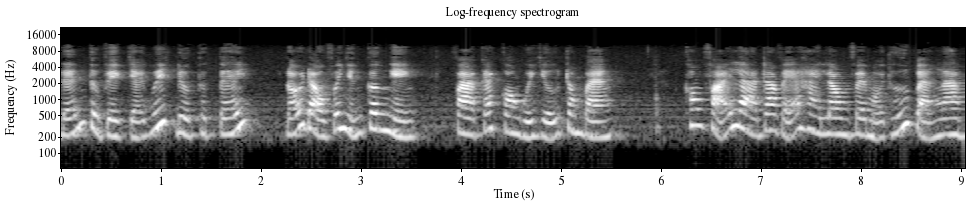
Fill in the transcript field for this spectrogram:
đến từ việc giải quyết được thực tế, đối đầu với những cơn nghiện và các con quỷ dữ trong bạn. Không phải là ra vẻ hài lòng về mọi thứ bạn làm.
